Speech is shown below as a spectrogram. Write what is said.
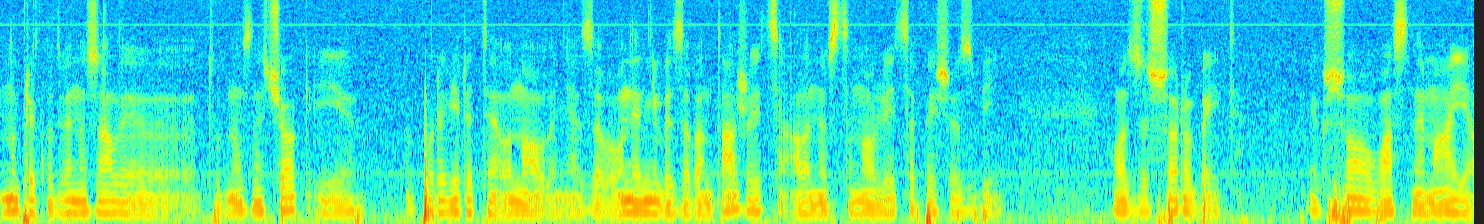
Наприклад, ви нажали е, тут на значок і перевірити оновлення. Вони ніби завантажуються, але не встановлюється, пише в збій. Отже, що робити? Якщо у вас немає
